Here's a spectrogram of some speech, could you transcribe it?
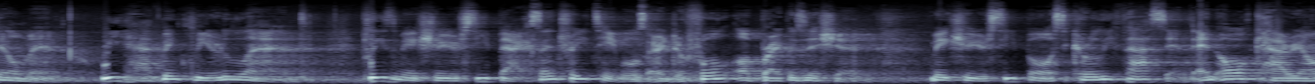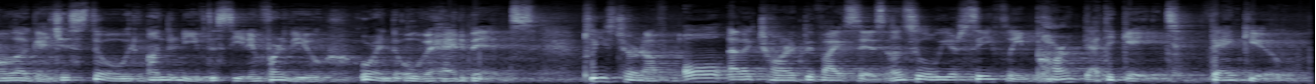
gentlemen, we have been cleared to land. Please make sure your seatbacks and tray tables are in their full upright position. Make sure your seatbelt is securely fastened and all carry-on luggage is stowed underneath the seat in front of you or in the overhead bins. Please turn off all electronic devices until we are safely parked at the gate. Thank you.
